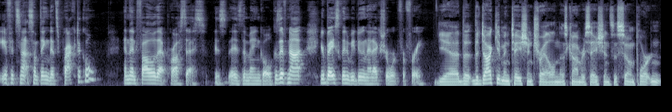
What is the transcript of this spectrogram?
if it's not something that's practical and then follow that process is, is the main goal. Because if not you're basically going to be doing that extra work for free. Yeah the, the documentation trail in those conversations is so important.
